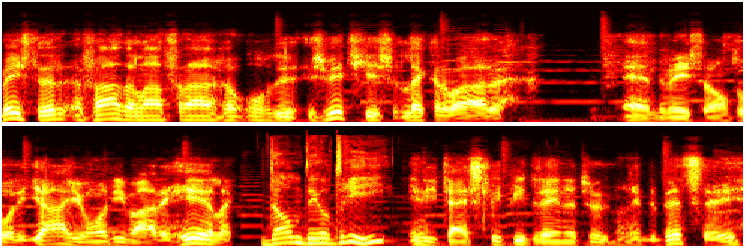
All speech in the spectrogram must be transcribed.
Meester, vader laat vragen of de zwitsjes lekker waren. En de meester antwoordde ja jongen, die waren heerlijk. Dan deel 3. In die tijd sliep iedereen natuurlijk nog in de bedstee.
